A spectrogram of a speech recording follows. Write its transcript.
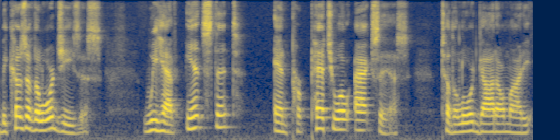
Because of the Lord Jesus, we have instant and perpetual access to the Lord God Almighty,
